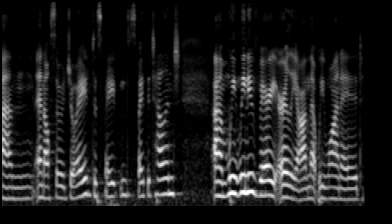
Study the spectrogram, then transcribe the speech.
um, and also a joy, despite despite the challenge. Um, we, we knew very early on that we wanted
